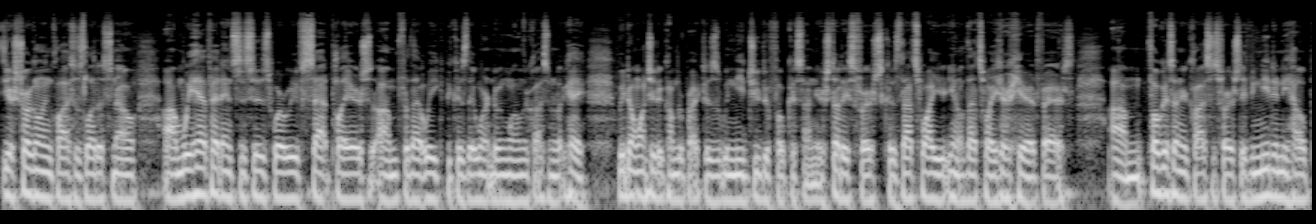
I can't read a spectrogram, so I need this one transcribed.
you're struggling in classes let us know. Um, we have had instances where we've sat players um, for that week because they weren't doing well in their class and we're like hey we don't want you to come to practice we need you to focus on your studies first because that's why you you know that's why you're here at Ferris. Um, focus on your classes first. If you need any help,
